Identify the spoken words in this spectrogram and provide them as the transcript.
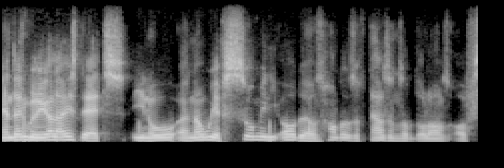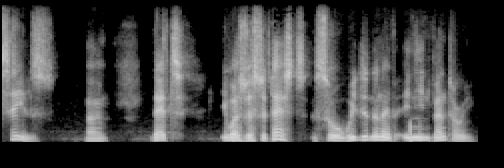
And then we realized that, you know, uh, now we have so many orders, hundreds of thousands of dollars of sales, um, that it was just a test. So we didn't have any inventory.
